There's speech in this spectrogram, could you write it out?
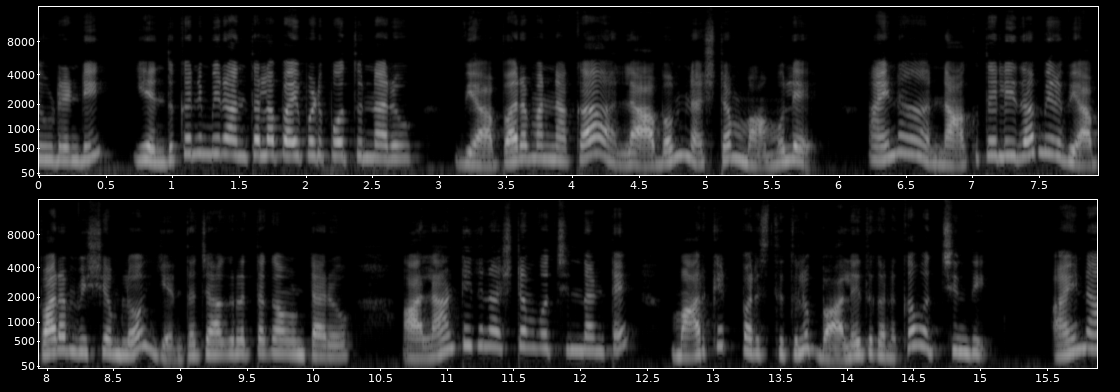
చూడండి ఎందుకని మీరు అంతలా భయపడిపోతున్నారు? వ్యాపారం అన్నాక లాభం నష్టం మామూలే. అయినా నాకు తెలీదా మీరు వ్యాపారం విషయంలో ఎంత జాగ్రత్తగా ఉంటారో? అలాంటిది నష్టం వచ్చిందంటే మార్కెట్ పరిస్థితులు బాలేదు కనుక వచ్చింది. అయినా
